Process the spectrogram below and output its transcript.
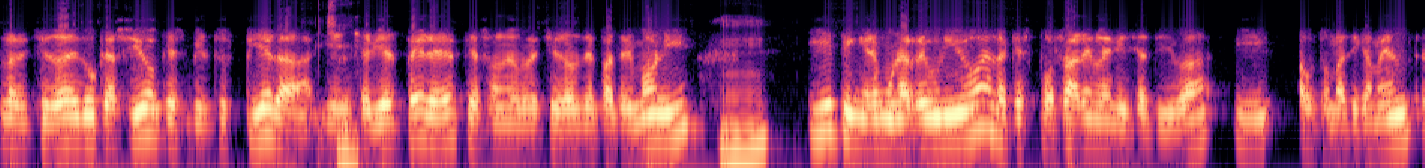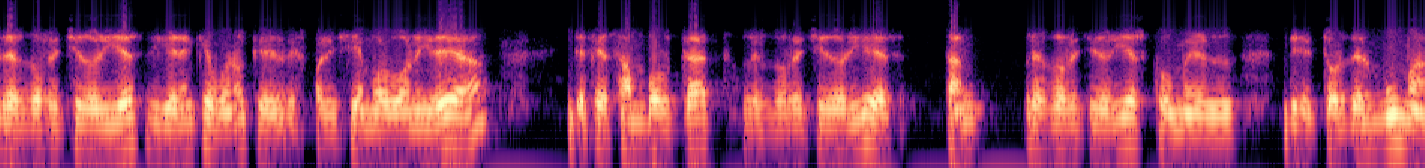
la regidora d'Educació, que és Virtus Piera, i sí. en Xavier Pérez, que són els regidors de Patrimoni, uh -huh. I tinguérem una reunió en la que es posaren la iniciativa i automàticament les dues regidories digueren que, bueno, que es pareixia molt bona idea. De fet, s'han volcat les dues regidories, tant les dues regidories com el director del MUMA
